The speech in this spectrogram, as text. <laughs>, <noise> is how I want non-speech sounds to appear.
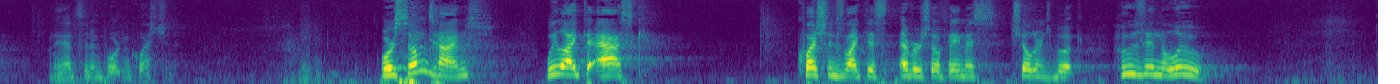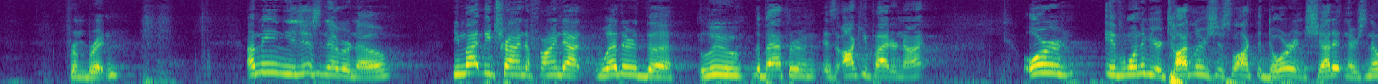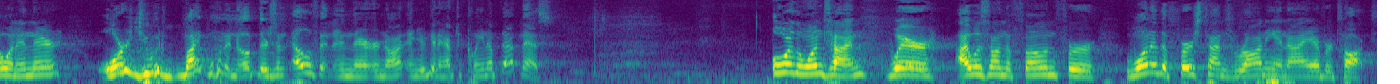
I mean, that's an important question. Or sometimes we like to ask questions like this ever so famous children's book Who's in the Loo? From Britain. I mean, you just never know. You might be trying to find out whether the loo, the bathroom, is occupied or not. Or if one of your toddlers just locked the door and shut it and there's no one in there, or you would, <laughs> might want to know if there's an elephant in there or not, and you're going to have to clean up that mess. Or the one time where I was on the phone for one of the first times Ronnie and I ever talked.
